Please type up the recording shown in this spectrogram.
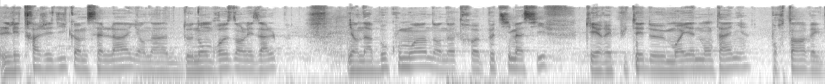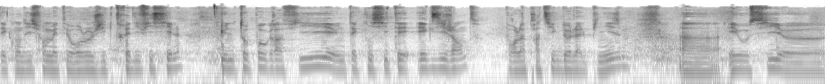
Les tragédies comme celle-là, il y en a de nombreuses dans les Alpes. Il y en a beaucoup moins dans notre petit massif qui est réputé de moyenne montagne, pourtant avec des conditions météorologiques très difficiles, une topographie et une technicité exigeante pour la pratique de l'alpinisme euh, et aussi euh,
